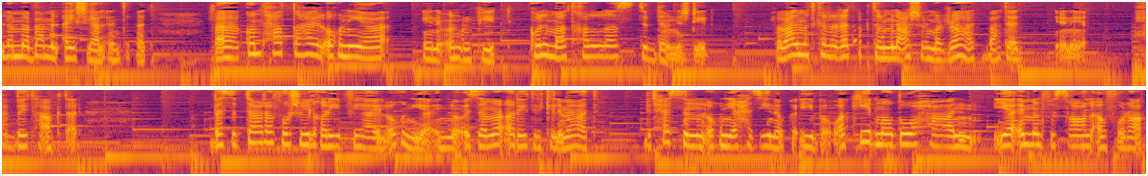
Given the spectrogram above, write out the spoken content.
لما بعمل أي شيء على الإنترنت. فكنت حاطة هاي الأغنية يعني on repeat. كل ما تخلص تبدأ من جديد. فبعد ما تكررت أكتر من عشر مرات بعتقد يعني حبيتها أكتر. بس بتعرفوا شو الغريب في هاي الأغنية؟ إنه إذا ما قريت الكلمات بتحس إنه الأغنية حزينة وكئيبة. وأكيد موضوعها عن يا إما انفصال أو فراق.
